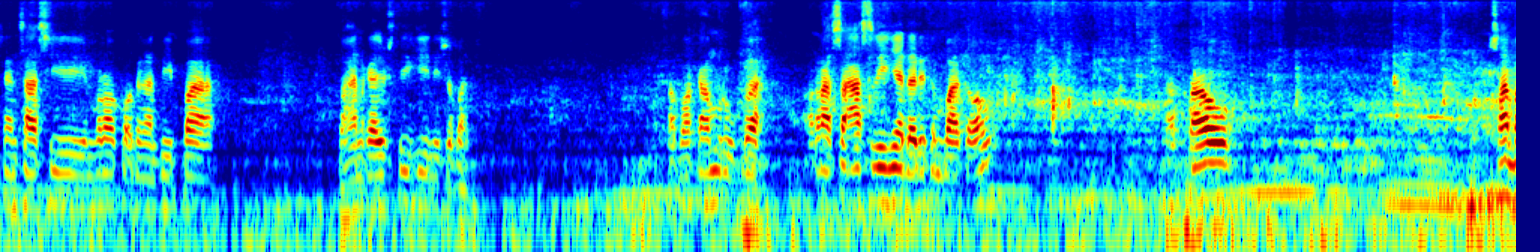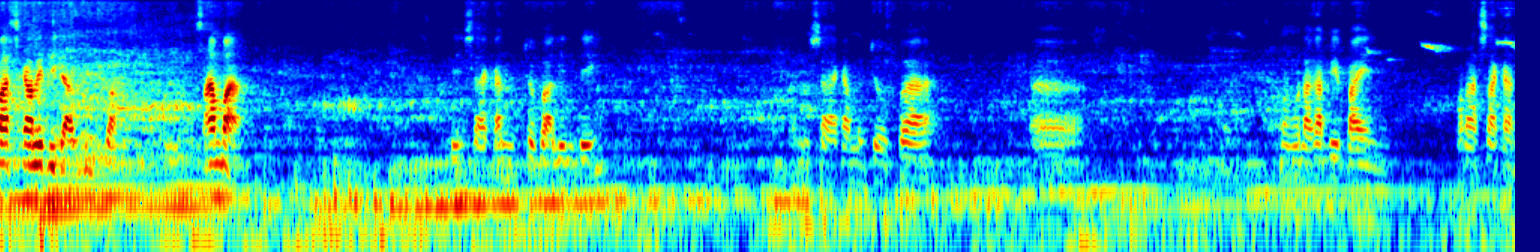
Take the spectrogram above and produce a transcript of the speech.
sensasi merokok dengan pipa bahan kayu stigi ini sobat. Apakah merubah rasa aslinya dari tembakau atau sama sekali tidak berubah sama. Jadi saya akan coba linting. Lalu saya akan mencoba uh, menggunakan pipa ini. Merasakan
